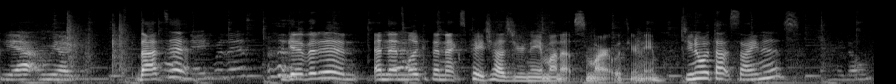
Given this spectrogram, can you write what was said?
Yeah, we like, That's it. name for this? Give it in. And then look at the next page has your name on it, smart with your name. Do you know what that sign is? I don't.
